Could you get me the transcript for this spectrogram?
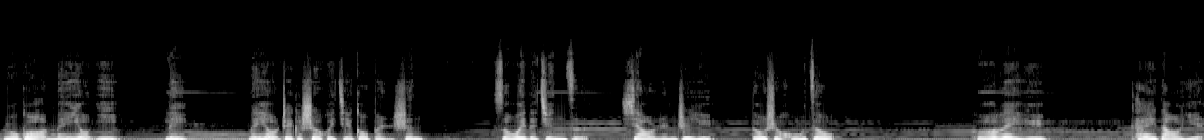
如果没有义、利，没有这个社会结构本身，所谓的君子、小人之欲都是胡诌。何谓欲？开导也。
